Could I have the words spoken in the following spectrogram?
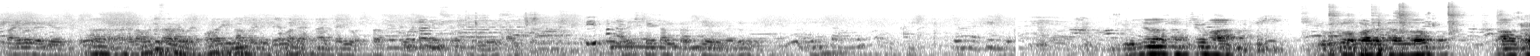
ట్రైబల్ ఏరియాస్ ఎలా ఉంటారు ఇలా పెడితే వాళ్ళు ఎట్లా కలిగి వస్తారు అది స్టేట్ అంతా సీఎం గారు గిరిజన సంక్షేమ గురుకుల పాఠశాలలో రాష్ట్ర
